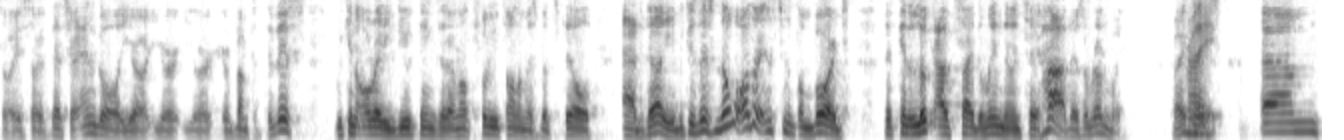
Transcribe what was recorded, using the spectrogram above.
So if, so if that's your end goal, you're you're you're you're bumped into this. We can already do things that are not fully autonomous but still add value because there's no other instrument on board that can look outside the window and say, "Ha, there's a runway," right? Right. Um,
